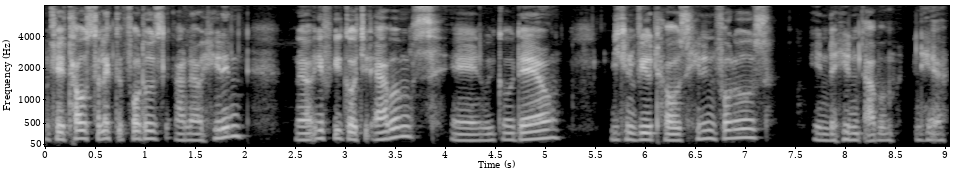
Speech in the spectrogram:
Okay, those selected photos are now hidden. Now if you go to albums and we go down, you can view those hidden photos in the hidden album in here.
